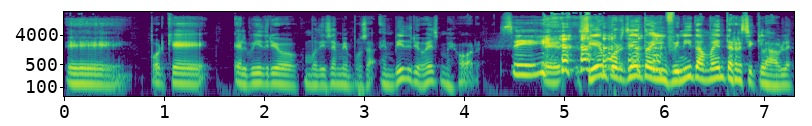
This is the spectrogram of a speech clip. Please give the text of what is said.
Eh, porque el vidrio, como dice mi esposa, en vidrio es mejor. Sí. 100% e infinitamente reciclable.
